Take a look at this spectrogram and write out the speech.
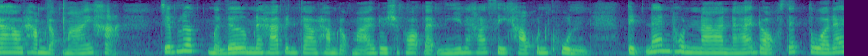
กาวทำดอกไม้ค่ะ เจี๊ยบเลือกเหมือนเดิมนะคะ เป็นกาวทำดอกไม้โดยเฉพาะแบบนี้นะคะ สีขาวขุ่นๆติดแน่นทนนานนะคะ ดอกเซตตัวได้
